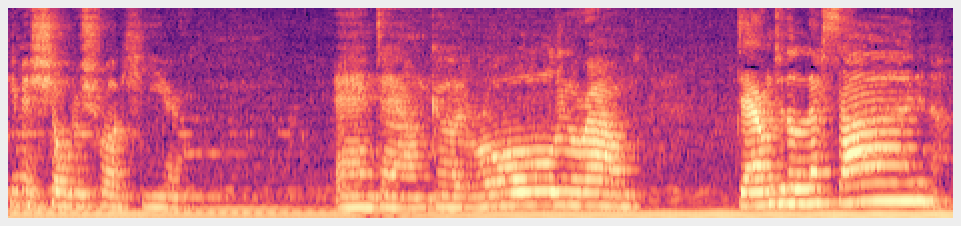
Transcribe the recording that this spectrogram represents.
Give me a shoulder shrug here. And down, good. Rolling around. Down to the left side and up.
